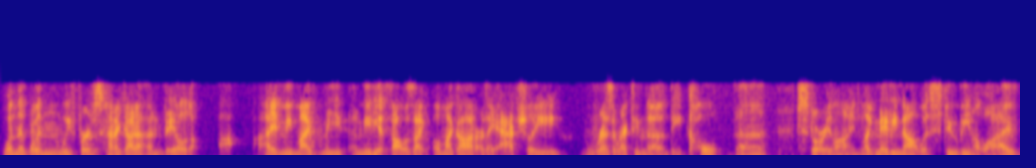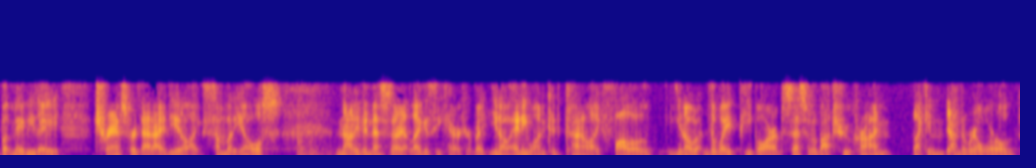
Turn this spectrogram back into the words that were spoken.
when the, when we first kind of got it unveiled. I mean, my, immediate thought was like, oh my god, are they actually resurrecting the the cult uh, storyline? Like maybe not with Stu being alive, but maybe they transferred that idea to like somebody else. Not even necessarily a legacy character, but you know anyone could kind of like follow. You know the way people are obsessive about true crime like in, yeah. in the real world.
